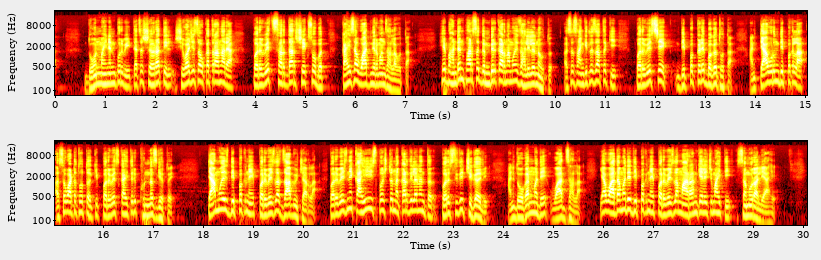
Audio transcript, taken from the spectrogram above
दोन महिन्यांपूर्वी त्याचं शहरातील शिवाजी चौकात राहणाऱ्या परवेज सरदार शेखसोबत काहीसा वाद निर्माण झाला होता. हे भांडण फारसं गंभीर कारणामुळे झालेलं नव्हतं. असं सांगितलं जातं की परवेज शेख दीपककडे बघत होता आणि त्यावरून दीपकला असं वाटत होतं की परवेज काहीतरी खुन्नस घेतोय. त्यामुळेच दीपकने परवेजला जाब विचारला. परवेजने काहीही स्पष्ट नकार दिल्यानंतर परिस्थिती चिघळली आणि दोघांमध्ये वाद झाला. या वादामध्ये दीपकने परवेजला मारहाण केल्याची माहिती समोर आली आहे.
